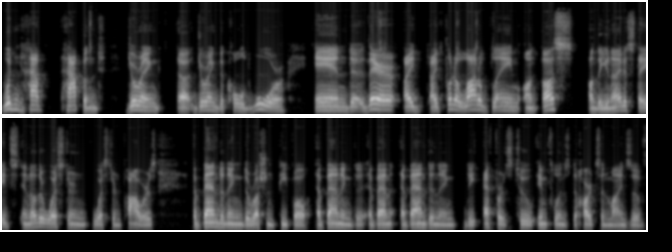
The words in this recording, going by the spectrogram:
wouldn't have happened during uh, during the Cold War? And uh, there, I I put a lot of blame on us on the United States and other Western Western powers abandoning the Russian people, abandoning the, aban- abandoning the efforts to influence the hearts and minds of,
